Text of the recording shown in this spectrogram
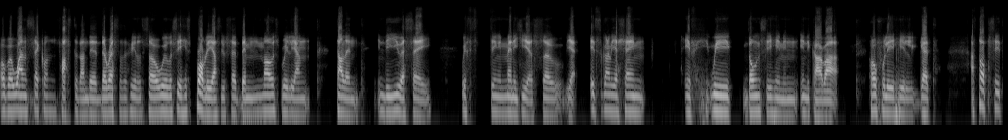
over one second faster than the, the rest of the field. So we will see he's probably, as you said, the most brilliant talent in the USA we've seen in many years. So yeah, it's gonna be a shame if we don't see him in IndyCar, but hopefully he'll get a top seat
